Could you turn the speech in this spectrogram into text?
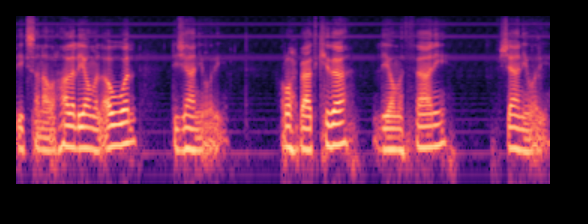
peak sun hour هذا اليوم الأول ل January. أروح بعد كذا اليوم الثاني في January.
